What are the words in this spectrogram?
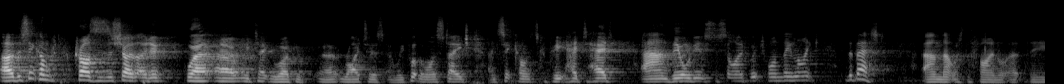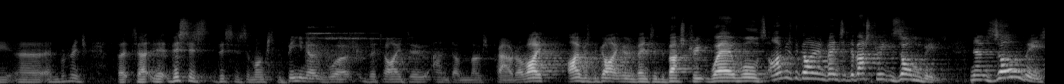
Uh, the Sitcom Trials is a show that I do where uh, we take the work of uh, writers and we put them on stage, and sitcoms compete head to head, and the audience decide which one they like the best. And that was the final at the uh, Edinburgh Fringe. But uh, this, is, this is amongst the Beano work that I do and I'm most proud of. I, I was the guy who invented the Bash Street werewolves. I was the guy who invented the Bash Street zombies. Now, zombies,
